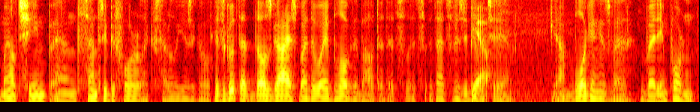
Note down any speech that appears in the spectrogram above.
Mailchimp and Sentry before, like several years ago. It's good that those guys, by the way, blogged about it. It's, it's it adds visibility. Yeah. yeah, blogging is very very important.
